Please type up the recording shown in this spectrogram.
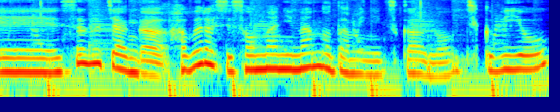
えー、すずちゃんが歯ブラシそんなに何のために使うの？乳首用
